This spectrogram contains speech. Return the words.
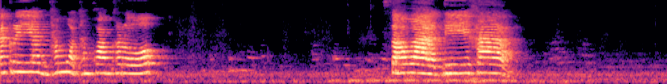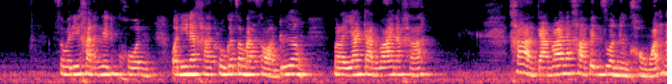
นักเรียนทั้งหมดทำความเคารพ สวัสดีค่ะ สวัสดีค่ะนักเรียนทุกคน วันนี้นะคะ ครูก็จะมาสอนเรื่องมารยาทการไหว้นะคะ ค่ะ การไหว้นะคะเป็นส่วนหนึ่งของวัฒน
